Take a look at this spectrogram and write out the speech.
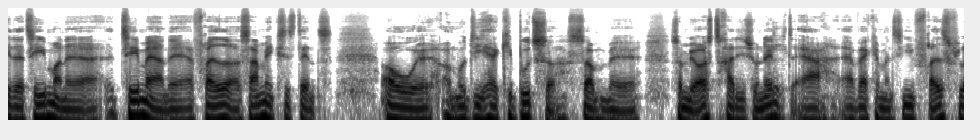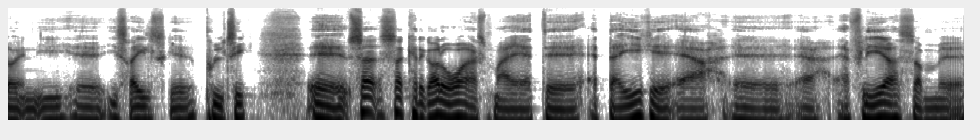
et af temaerne, temaerne er fred og sameksistens, og, øh, og mod de her kibbutzer, som, øh, som jo også traditionelt er, er, hvad kan man sige, fredsfløjen i øh, israelsk øh, politik, øh, så, så kan det godt overraske mig, at, øh, at der ikke er, øh, er, er flere, som, øh,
